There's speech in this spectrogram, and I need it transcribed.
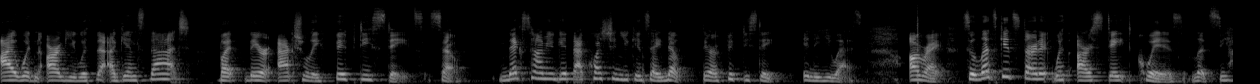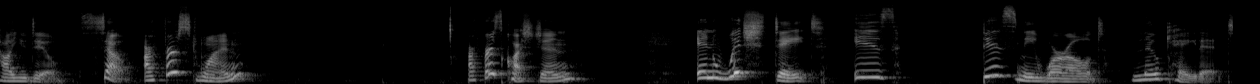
I wouldn't argue with that against that, but there are actually 50 states. So Next time you get that question, you can say, no, there are 50 states in the US. All right, so let's get started with our state quiz. Let's see how you do. So, our first one, our first question In which state is Disney World located?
